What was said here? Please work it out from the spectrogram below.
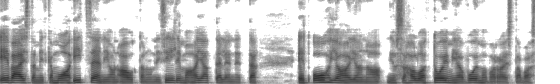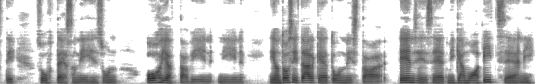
eväistä, mitkä mua itseeni on auttanut, niin silti mä ajattelen, että, että ohjaajana, jos sä haluat toimia voimavaraistavasti suhteessa niihin sun ohjattaviin, niin, niin on tosi tärkeää tunnistaa ensin se, että mikä mua itseeni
